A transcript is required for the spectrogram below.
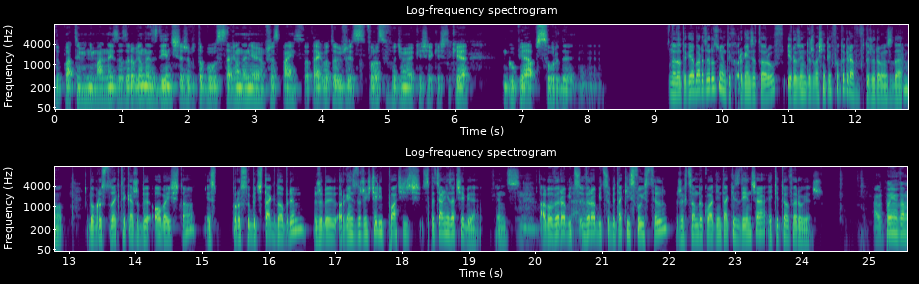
wypłaty minimalnej za zrobione zdjęcie, żeby to było ustawione, nie wiem, przez państwo, tak? Bo to już jest, po prostu wchodzimy w jakieś, jakieś takie głupie absurdy. No dlatego ja bardzo rozumiem tych organizatorów i rozumiem też właśnie tych fotografów, którzy robią za darmo. I po prostu taktyka, żeby obejść to, jest po prostu być tak dobrym, żeby organizatorzy chcieli płacić specjalnie za ciebie, więc mm, albo wyrobić, tak. wyrobić sobie taki swój styl, że chcą dokładnie takie zdjęcia, jakie ty oferujesz. Ale powiem wam,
